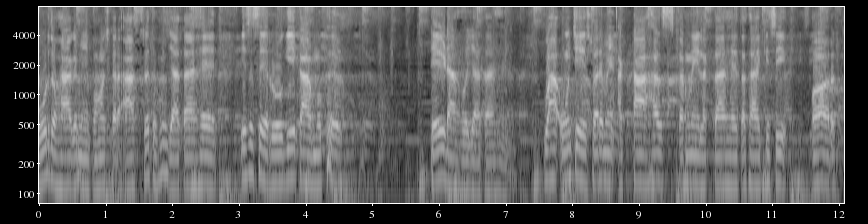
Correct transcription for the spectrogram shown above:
ऊर्ध्व भाग में पहुंचकर आश्रित हो जाता है। इससे रोगी का मुख टेढ़ा हो जाता है। वह ऊँचे स्वर में अट्टाहस करने लगता है तथा किसी और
